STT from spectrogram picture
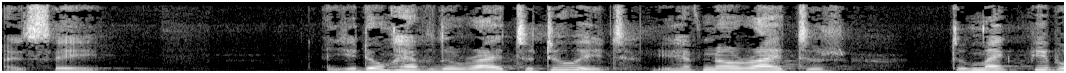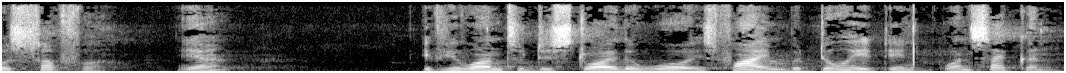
I say, you don't have the right to do it. You have no right to, to make people suffer. Yeah? If you want to destroy the world, it's fine, but do it in one second.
